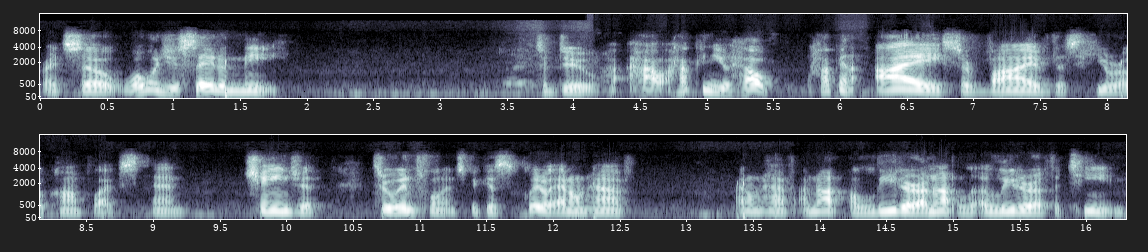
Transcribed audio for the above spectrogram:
right? So what would you say to me to do? How how can you help how can i survive this hero complex and change it through influence? Because clearly i don't have i don't have i'm not a leader i'm not a leader of the team.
